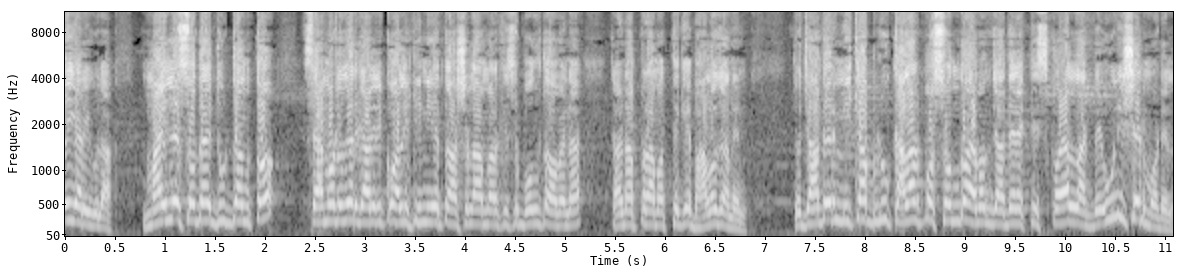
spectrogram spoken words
এই গাড়িগুলা। মাইলেজও দেয় দুর্দান্ত স্যামোটোদের গাড়ির কোয়ালিটি নিয়ে তো আসলে আমার কিছু বলতে হবে না কারণ আপনারা আমার থেকে ভালো জানেন। তো যাদের মিকা ব্লু কালার পছন্দ এবং যাদের একটি স্কোয়ার লাগবে উনিশের মডেল।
